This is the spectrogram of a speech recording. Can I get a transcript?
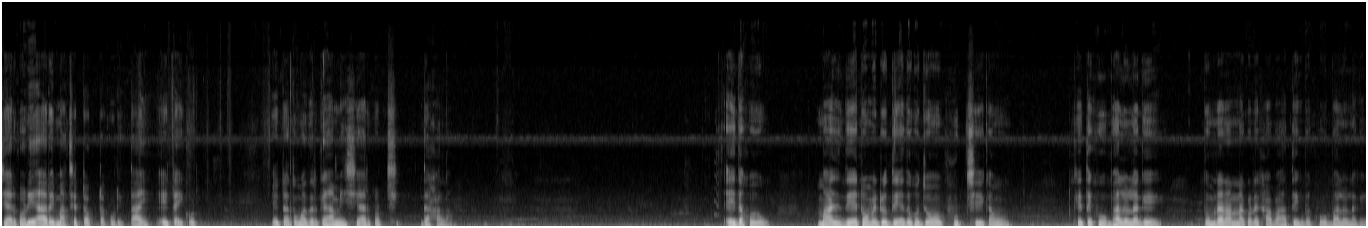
শেয়ার করি আর এই মাছের টকটা করি। তাই এটাই কর, এটা তোমাদেরকে আমি শেয়ার করছি, দেখালাম। এই দেখো মাছ দিয়ে, টমেটো দিয়ে, দেখো জ ফুটছে কেমন। খেতে খুব ভালো লাগে। তোমরা রান্না করে খাবা, দেখবে খুব ভালো লাগে।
